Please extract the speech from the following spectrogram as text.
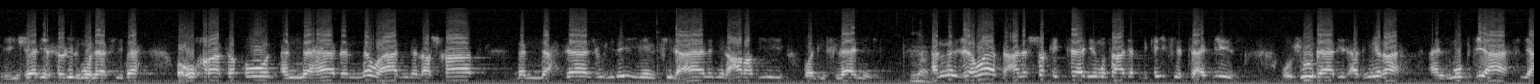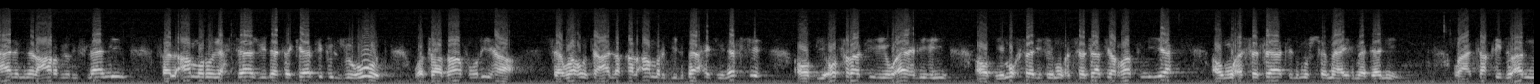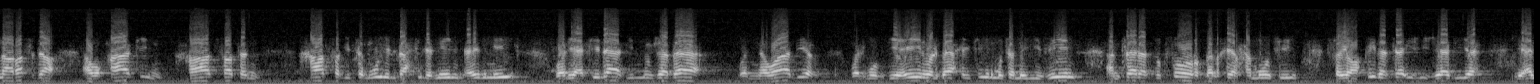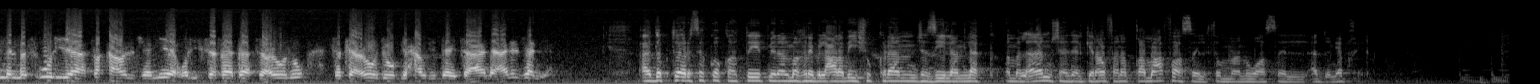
لإيجاد الحلول المناسبة. وأخرى تقول أن هذا النوع من الأشخاص من نحتاج إليهم في العالم العربي والإسلامي. نعم. أما الجواب على الشق الثاني المتعلق بكيفية تعزيز وجود هذه الأدمغة المبدعة في عالمنا العربي والإسلامي فالأمر يحتاج إلى تكاتف الجهود وتضافرها سواء تعلق الأمر بالباحث نفسه أو بأسرته وأهله أو بمختلف المؤسسات الرسمية أو مؤسسات المجتمع المدني. واعتقد أن رصد أوقات خاصة خاصة بتمويل البحث العلمي والاعتناء بالنجباء والنوابغ والمبدعين والباحثين المتميزين أمثال الدكتور بالخير حموتي سيعطي نتائج إيجابية لأن المسؤولية تقع الجميع والاستفادة تعود ستعود بحول الله تعالى على الجميع. الدكتور سكو قطيط من المغرب العربي شكرا جزيلا لك أما الآن مشاهدينا الكرام فنبقى مع فاصل ثم نواصل الدنيا بخير.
